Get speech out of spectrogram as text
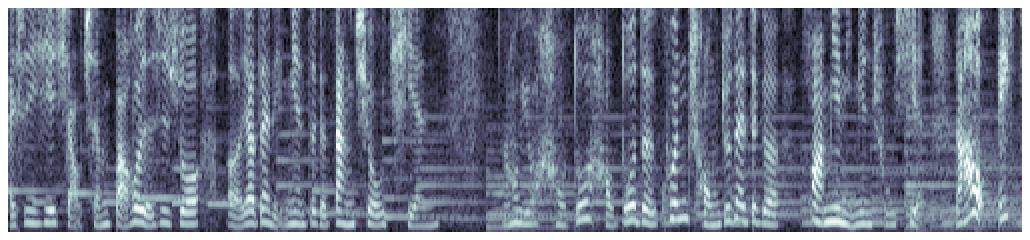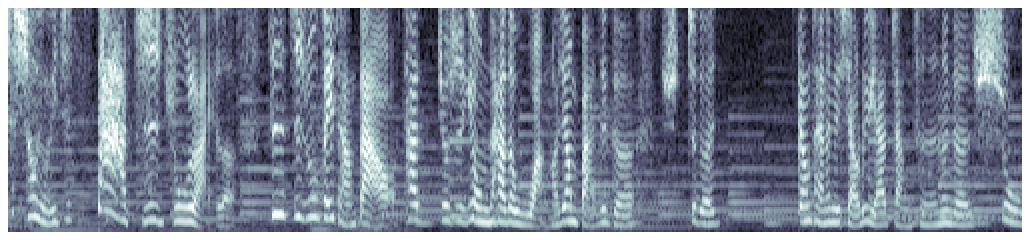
还是一些小城堡，或者是说，呃，要在里面这个荡秋千。然后有好多好多的昆虫就在这个画面里面出现，然后诶，这时候有一只大蜘蛛来了，这只蜘蛛非常大哦，它就是用它的网，好像把这个这个刚才那个小绿芽长成的那个树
